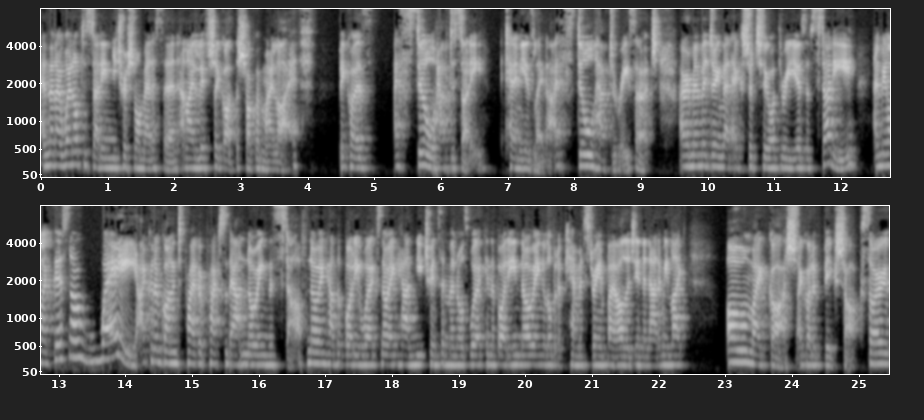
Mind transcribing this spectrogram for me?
And then I went off to study nutritional medicine and I literally got the shock of my life because I still have to study 10 years later. I still have to research. I remember doing that extra two or three years of study and being like, there's no way I could have gone into private practice without knowing this stuff, knowing how the body works, knowing how nutrients and minerals work in the body, knowing a little bit of chemistry and biology and anatomy. Like, oh my gosh, I got a big shock. So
